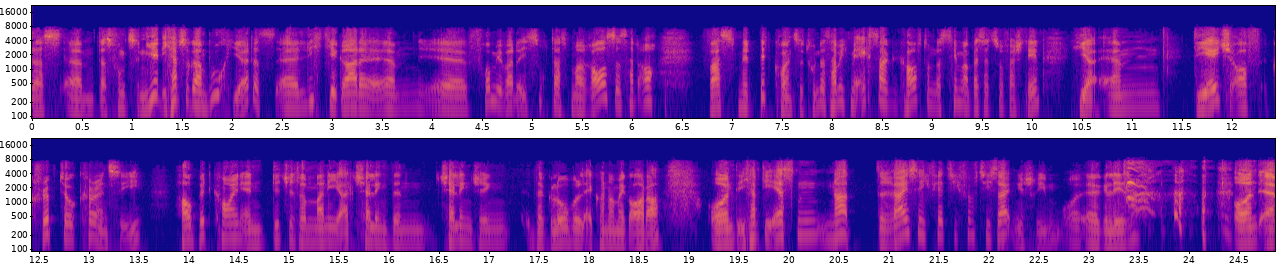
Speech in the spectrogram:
das, ähm, das funktioniert. Ich habe sogar ein Buch hier, das äh, liegt hier gerade ähm, äh, vor mir. Warte, ich suche das mal raus. Das hat auch was mit Bitcoin zu tun. Das habe ich mir extra gekauft, um das Thema besser zu verstehen. Hier, ähm, The Age of Cryptocurrency. How Bitcoin and Digital Money are challenging, challenging the global economic order. Und ich habe die ersten na, 30, 40, 50 Seiten geschrieben, äh, gelesen. Und äh,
